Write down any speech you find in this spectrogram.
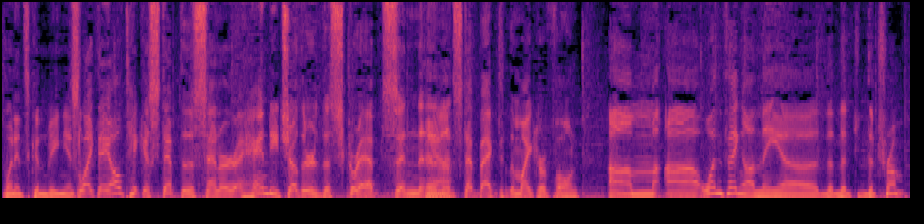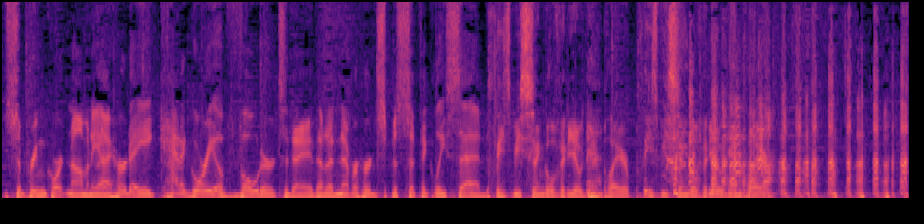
when it's convenient. It's like they all take a step to the center, hand each other the scripts, and, and then step back to the microphone. Um, uh, one thing on the, uh, the the the Trump Supreme Court nominee, I heard a category of voter today that I'd never heard specifically said. Please be single video game player. Please be single video game player.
